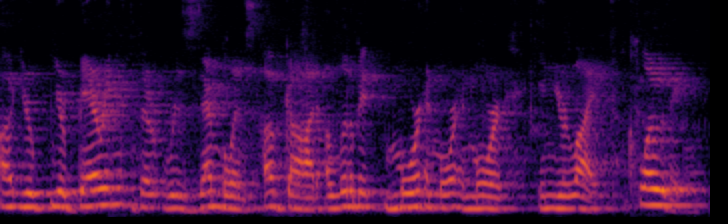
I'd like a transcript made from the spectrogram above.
uh, you're, you're bearing the resemblance of God a little bit more and more and more in your life. Clothing,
